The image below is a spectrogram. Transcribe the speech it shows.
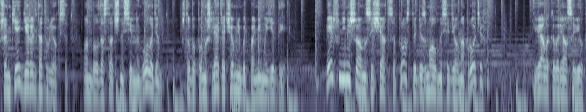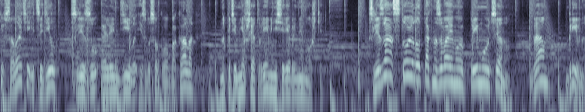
шинке Геральт отвлекся. Он был достаточно сильно голоден, чтобы помышлять о чем-нибудь помимо еды. Эльф не мешал насыщаться, просто безмолвно сидел напротив, вяло ковырялся вилкой в салате и цедил слезу элендила из высокого бокала на потемневшей от времени серебряной ножке. Слеза стоила так называемую прямую цену – грамм гривна.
